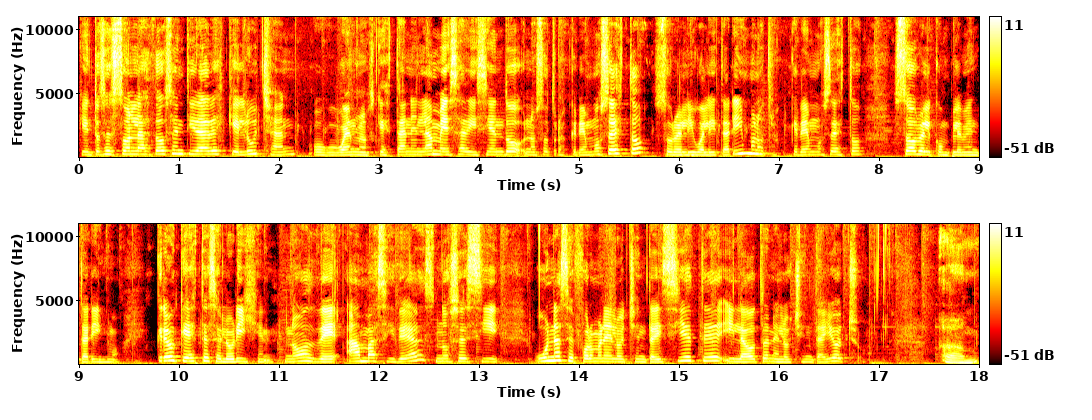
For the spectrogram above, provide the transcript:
que entonces son las dos entidades que luchan, o bueno, que están en la mesa diciendo nosotros queremos esto sobre el igualitarismo, nosotros queremos esto sobre el complementarismo. Creo que este es el origen, ¿no? De ambas ideas. No sé si una se forma en el 87 y la otra en el 88. Am,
